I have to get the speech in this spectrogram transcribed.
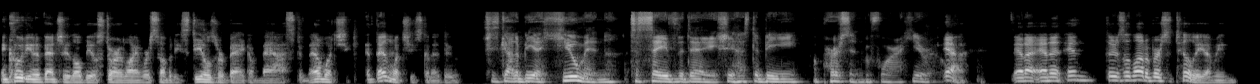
including eventually there'll be a storyline where somebody steals her bag of masks and then what she and then what she's going to do She's got to be a human to save the day. She has to be a person before a hero. yeah and I, and and there's a lot of versatility i mean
